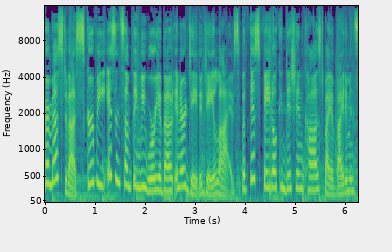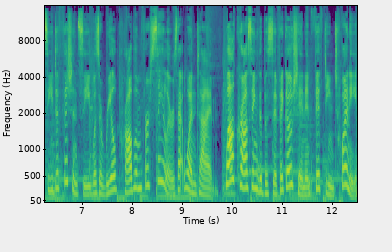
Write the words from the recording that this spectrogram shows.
For most of us, scurvy isn't something we worry about in our day to day lives, but this fatal condition caused by a vitamin C deficiency was a real problem for sailors at one time. While crossing the Pacific Ocean in 1520,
